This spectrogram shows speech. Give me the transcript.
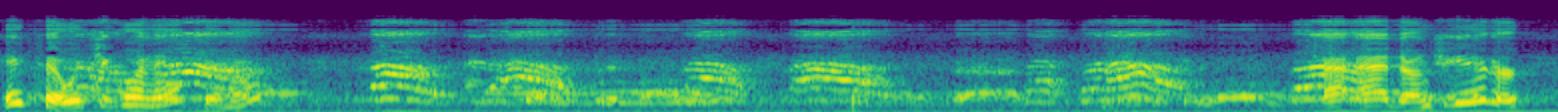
Jason, what you going after, huh? Uh-uh, don't you hit her.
